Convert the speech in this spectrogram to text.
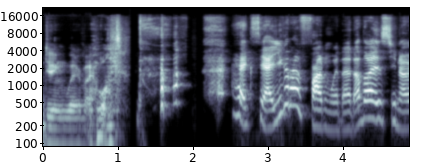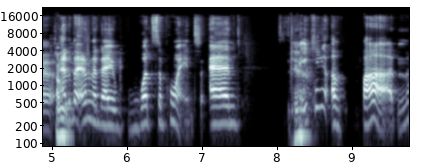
doing whatever I want. Hex, yeah, you gotta have fun with it. Otherwise, you know, Oh, at the end of the day, what's the point? And Yeah. speaking of fun,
